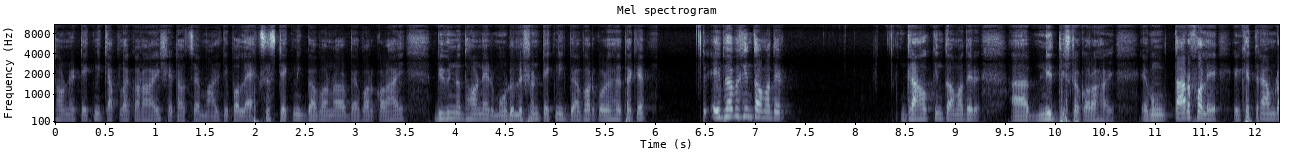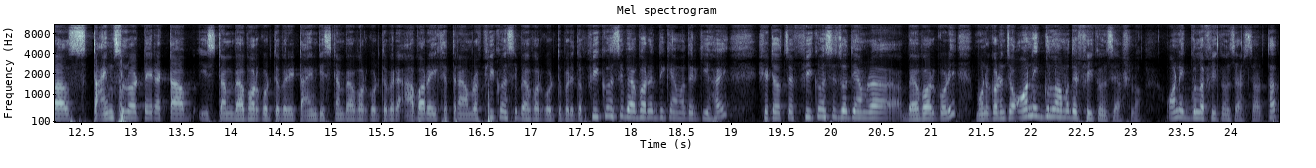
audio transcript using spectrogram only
ধরনের টেকনিক অ্যাপ্লাই করা হয়, সেটা হচ্ছে মাল্টিপল অ্যাক্সেস টেকনিক ব্যবহার ব্যবহার করা হয়, বিভিন্ন ধরনের মডুলেশন টেকনিক ব্যবহার করা হয়ে থাকে। তো এইভাবে কিন্তু আমাদের গ্রাহক কিন্তু আমাদের নির্দিষ্ট করা হয়। এবং তার ফলে এক্ষেত্রে আমরা টাইম স্লটের একটা স্ট্যাম্প ব্যবহার করতে পারি টাইম স্ট্যাম্প ব্যবহার করতে পারি। আবার এই ক্ষেত্রে আমরা ফ্রিকোয়েন্সি ব্যবহার করতে পারি। তো ফ্রিকোয়েন্সি ব্যবহারের দিকে আমাদের কী হয়? সেটা হচ্ছে ফ্রিকোয়েন্সি যদি আমরা ব্যবহার করি, মনে করেন যে অনেকগুলো আমাদের ফ্রিকোয়েন্সি আসলো। অনেকগুলো ফ্রিকোয়েন্সি আসছে, অর্থাৎ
